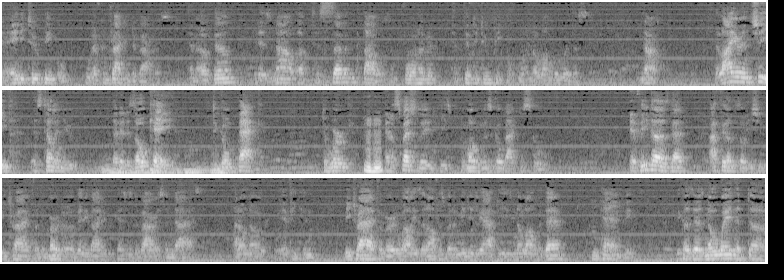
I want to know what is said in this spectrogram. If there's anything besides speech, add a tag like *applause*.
159,082 people who have contracted the virus. And of them, it is now up to 7,452 people who are no longer with us. Now, the liar in chief is telling you that it is okay to go back to work, Mm-hmm. and especially he's promoting us to go back to school. If he does that, I feel as though he should be tried for the murder of anybody who catches the virus and dies. I don't know if he can be tried for murder while he's in office, but immediately after he's no longer there, he can be. Because there's no way that uh,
